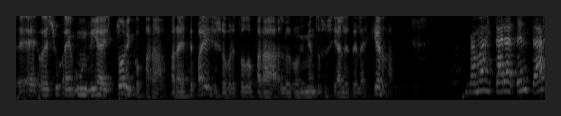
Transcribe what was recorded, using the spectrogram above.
eh, es un día histórico para, para, este país y sobre todo para los movimientos sociales de la izquierda. Vamos a estar atentas,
